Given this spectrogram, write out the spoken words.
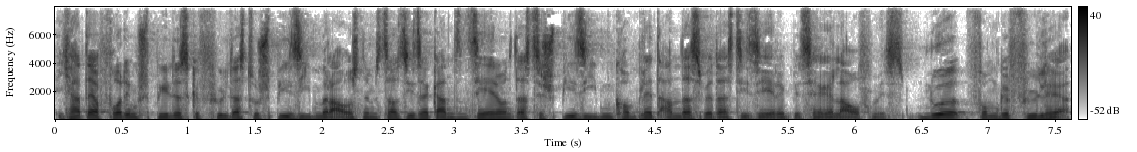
Ich hatte ja vor dem Spiel das Gefühl, dass du Spiel 7 rausnimmst aus dieser ganzen Serie und dass das Spiel 7 komplett anders wird, als die Serie bisher gelaufen ist. Nur vom Gefühl her.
